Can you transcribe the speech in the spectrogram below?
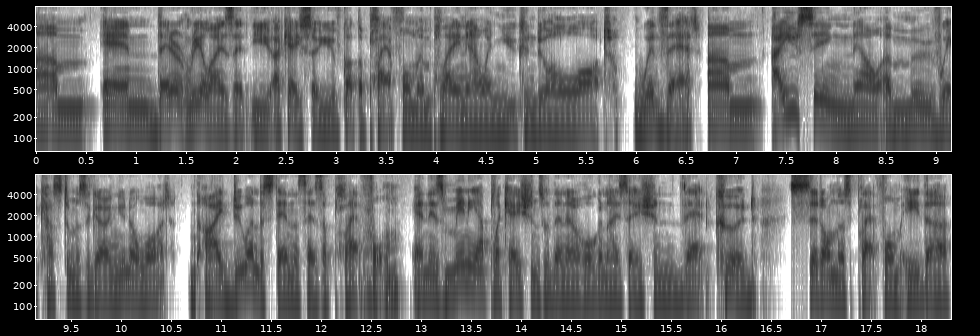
Um, and they don't realize that you okay so you've got the platform in play now and you can do a lot with that um, are you seeing now a move where customers are going you know what i do understand this as a platform and there's many applications within our organization that could sit on this platform, either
